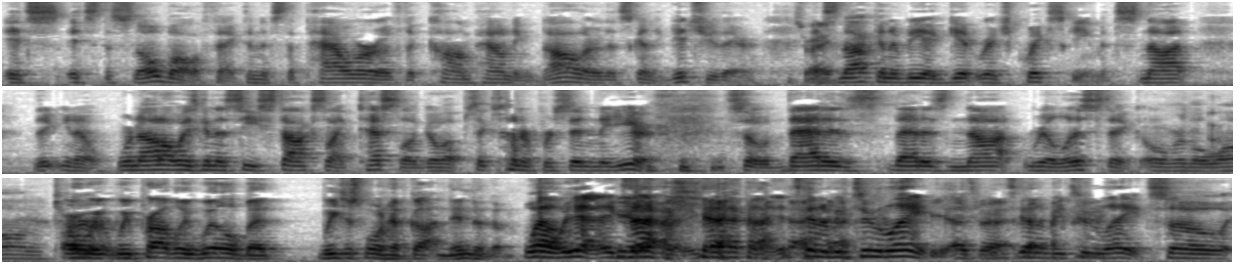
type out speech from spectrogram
it's it's the snowball effect and it's the power of the compounding dollar that's going to get you there. right. It's not going to be a get rich quick scheme. It's not that you know we're not always going to see stocks like Tesla go up 600% in a year. so that is that is not realistic over the long oh, term. or we, we probably will, but we just won't have gotten into them. Well, yeah, exactly, Yeah. exactly. It's going to be too late. Yeah, that's right. It's going to be too late. So,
